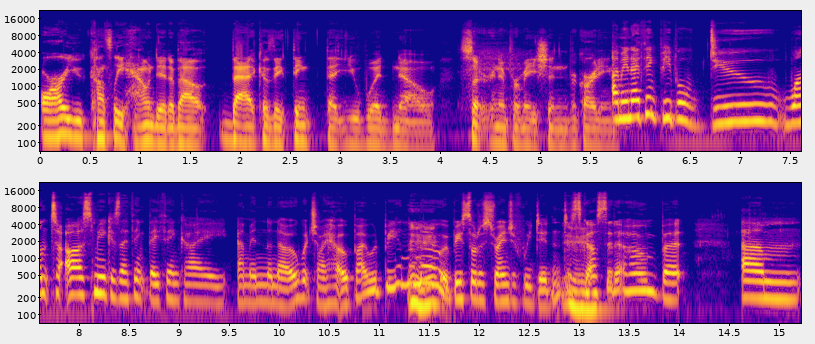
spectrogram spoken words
or are you constantly hounded about that because they think that you would know certain information regarding? I mean, I think people do want to ask me because I think they think I am in the know, which I hope I would be in the know. It would be sort of strange if we didn't discuss it at home, but um,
